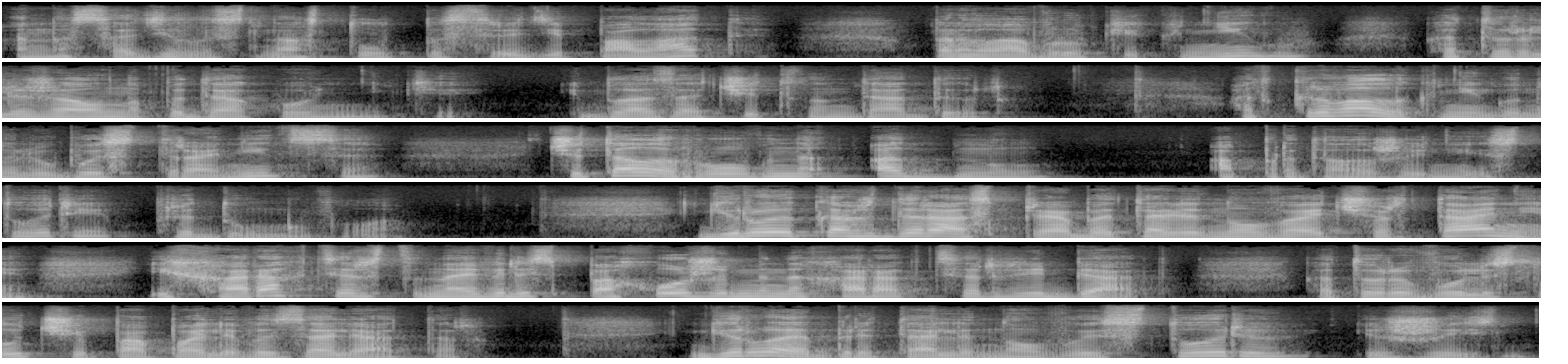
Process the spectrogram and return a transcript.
Она садилась на стул посреди палаты, брала в руки книгу, которая лежала на подоконнике и была зачитана до дыр. Открывала книгу на любой странице – читала ровно одну, а продолжение истории придумывала. Герои каждый раз приобретали новые очертания, их характеры становились похожими на характер ребят, которые в воле случая попали в изолятор. Герои обретали новую историю и жизнь,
